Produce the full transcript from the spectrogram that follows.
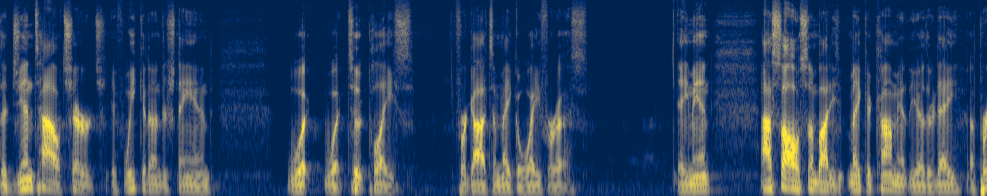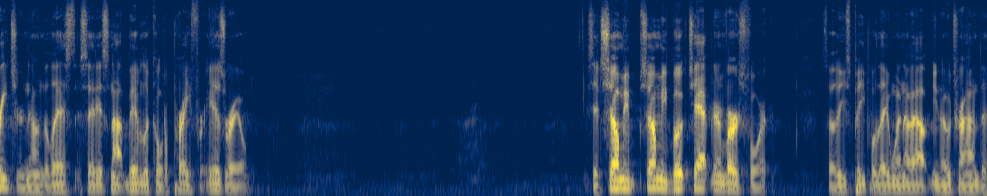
the Gentile church, if we could understand what, what took place for God to make a way for us. Amen. I saw somebody make a comment the other day, a preacher nonetheless, that said it's not biblical to pray for Israel. He said, "Show me, show me book, chapter, and verse for it." So these people they went out, you know, trying to.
